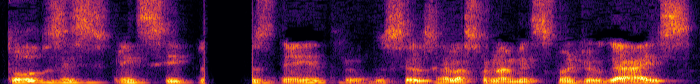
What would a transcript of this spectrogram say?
todos esses princípios dentro dos seus relacionamentos conjugais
